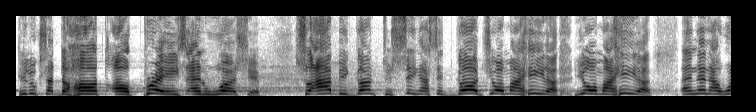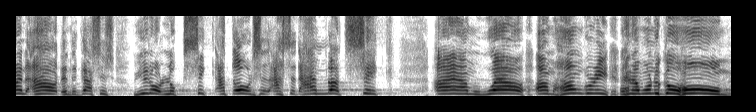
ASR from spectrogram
He looks at the heart of praise and worship. So I began to sing. I said, God, you're my healer. You're my healer. And then I went out, and the guy says, You don't look sick at all. He said, I said, I'm not sick. I am well, I'm hungry, and I want to go home.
